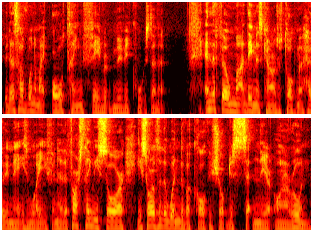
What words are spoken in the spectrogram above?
but it does have one of my all-time favourite movie quotes in it. In the film, Matt Damon's character is talking about how he met his wife, and the first time he saw her, he saw her through the window of a coffee shop just sitting there on her own.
